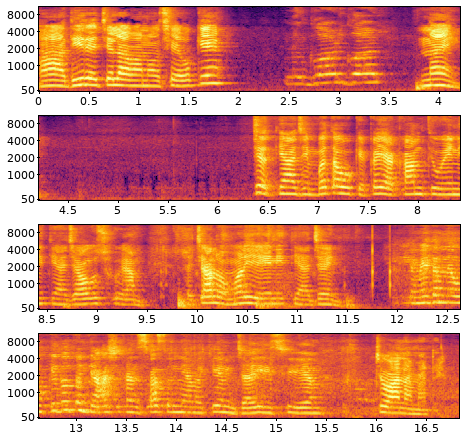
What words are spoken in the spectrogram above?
હા ધીરે ચલાવવાનો છે ઓકે? નહીં. છે ત્યાં જઈને બતાવું કે કયા કામથી હું એની ત્યાં જાઉં છું એમ. ચાલો મળીએ એની ત્યાં જઈને. મેં તમને એવું કીધું હતું ને કે આશિકાન સાસુને અમે કેમ જઈએ છીએ એમ. જો આના માટે.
